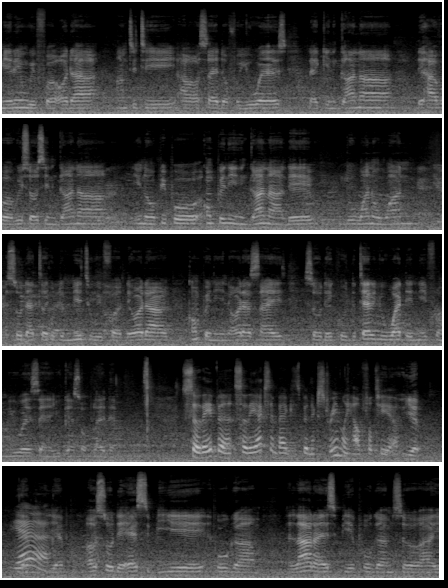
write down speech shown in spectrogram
meeting with uh, other entity outside of the U.S. Like in Ghana, they have a resource in Ghana. You know, people, company in Ghana, they do one-on-one so that uh, could meet with uh, the other company in the other side so they could tell you what they need from US and you can supply them. So they've been so the EXIM Bank has been extremely helpful to you. Yep. Yeah. Yep. yep. Also the SBA program, a lot of SBA programs. So I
